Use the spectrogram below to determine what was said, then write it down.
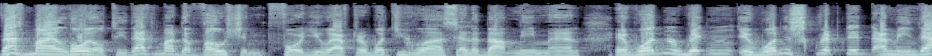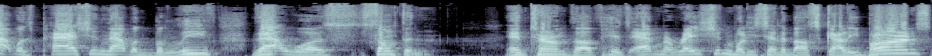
That's my loyalty. That's my devotion for you after what you uh, said about me, man. It wasn't written. It wasn't scripted. I mean, that was passion. That was belief. That was something in terms of his admiration, what he said about Scottie Barnes,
